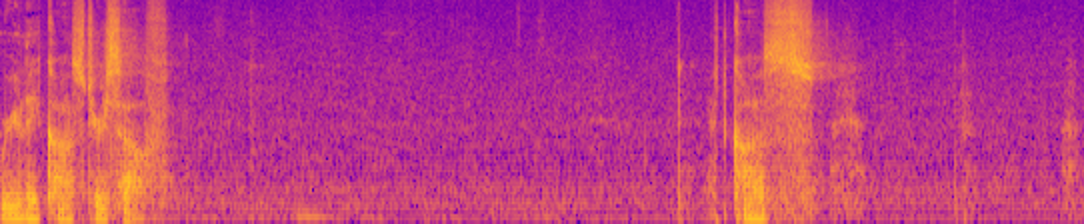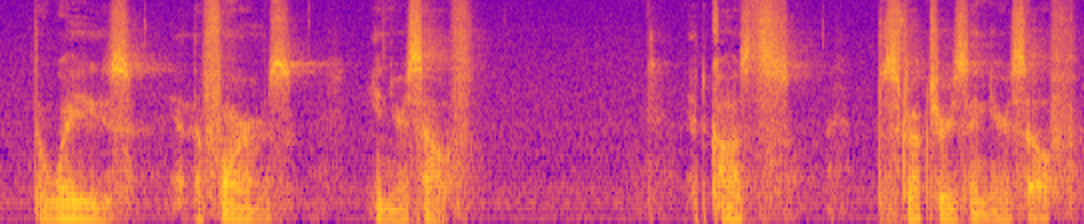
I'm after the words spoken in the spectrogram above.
really cost yourself. It costs the ways and the forms in yourself. It costs the structures in yourself.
